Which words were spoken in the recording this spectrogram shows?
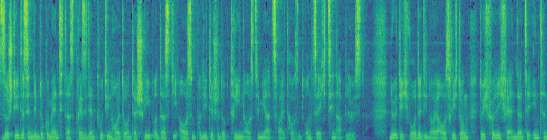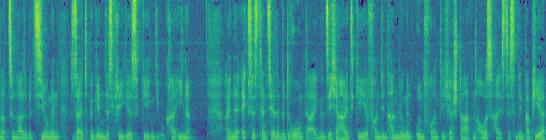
So steht es in dem Dokument, das Präsident Putin heute unterschrieb und das die außenpolitische Doktrin aus dem Jahr 2016 ablöst. Nötig wurde die neue Ausrichtung durch völlig veränderte internationale Beziehungen seit Beginn des Krieges gegen die Ukraine. Eine existenzielle Bedrohung der eigenen Sicherheit gehe von den Handlungen unfreundlicher Staaten aus, heißt es in dem Papier.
